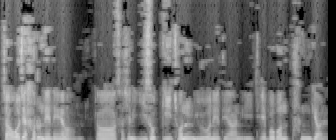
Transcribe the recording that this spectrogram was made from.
자, 어제 하루 내내요. 어, 사실 이석기 전 의원에 대한 이 대법원 판결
